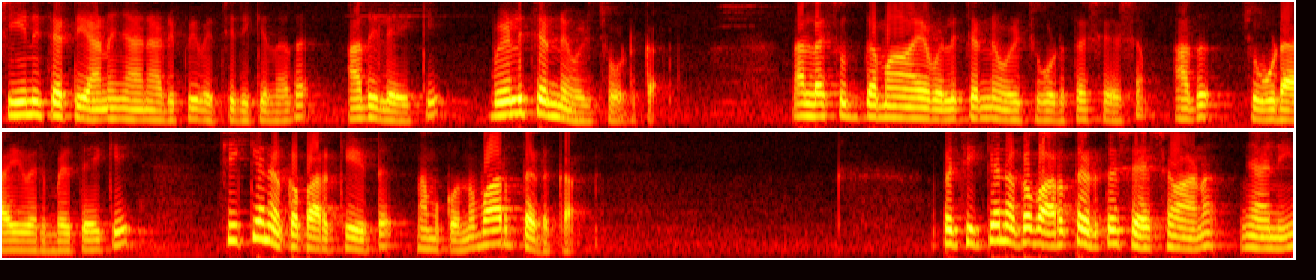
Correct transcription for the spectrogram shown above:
ചീനിച്ചട്ടിയാണ് ഞാൻ അടുപ്പി വെച്ചിരിക്കുന്നത്. അതിലേക്ക് വെളിച്ചെണ്ണ ഒഴിച്ചു കൊടുക്കാം. നല്ല ശുദ്ധമായ വെളിച്ചെണ്ണ ഒഴിച്ചു കൊടുത്ത ശേഷം അത് ചൂടായി വരുമ്പോഴത്തേക്ക് ചിക്കനൊക്കെ പറക്കിയിട്ട് നമുക്കൊന്ന് വറുത്തെടുക്കാം. അപ്പോൾ ചിക്കനൊക്കെ വറുത്തെടുത്ത ശേഷമാണ് ഞാൻ ഈ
